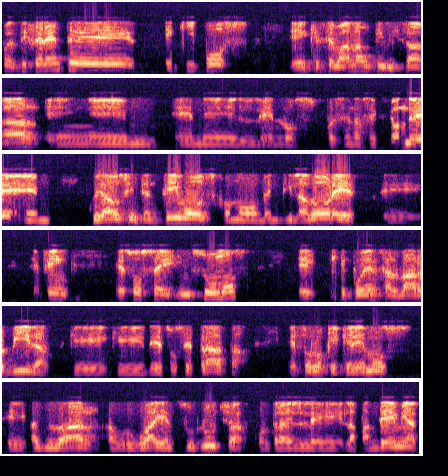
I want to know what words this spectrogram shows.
pues diferentes equipos que se van a utilizar en, en, el, en los pues en la sección de cuidados intensivos como ventiladores, en fin, esos insumos que pueden salvar vidas que, que, de eso se trata. Eso es lo que queremos eh, ayudar a Uruguay en su lucha contra el, eh, la pandemia,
